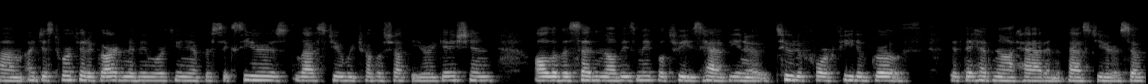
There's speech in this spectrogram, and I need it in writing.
Um, I just worked at a garden. I've been working there for six years. Last year, we troubleshot the irrigation. All of a sudden, all these maple trees have, you know, two to four feet of growth that they have not had in the past year. So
